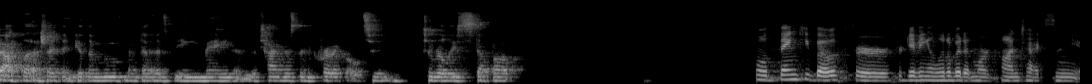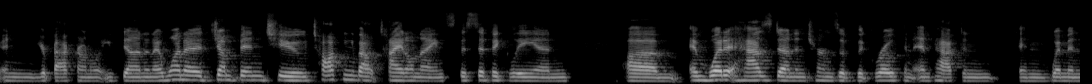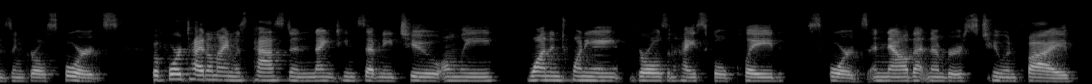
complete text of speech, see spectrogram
backlash, I think, in the movement that is being made, and the time has been critical to to really step up. Well, thank you both for for giving a little bit of more context and, and your background, what you've done. And I want to jump into talking about Title IX specifically and um, and what it has done in terms of the growth and impact in in women's and girls sports. Before Title IX was passed in 1972, only one in 28 girls in high school played sports, and now that number is two and five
